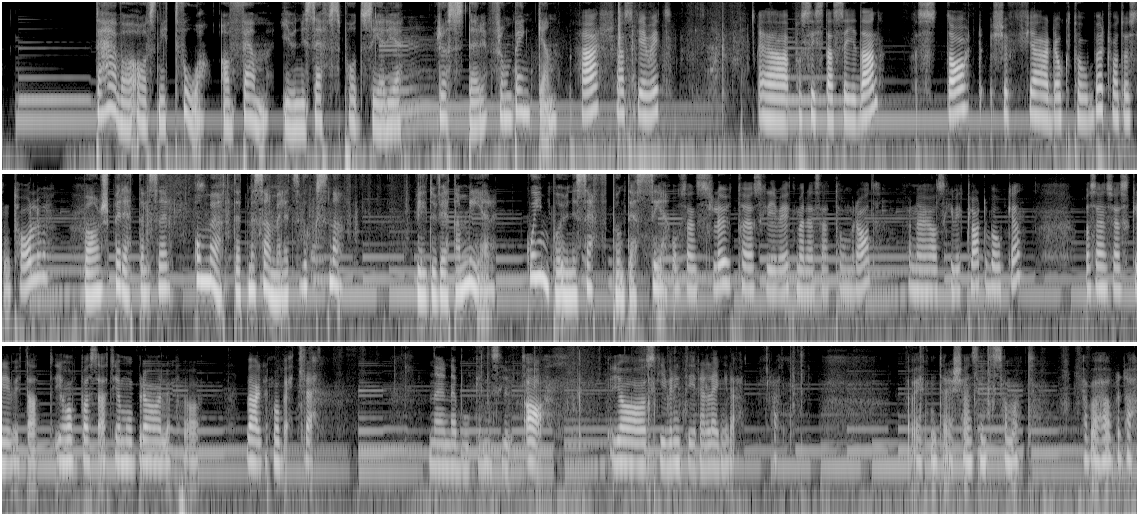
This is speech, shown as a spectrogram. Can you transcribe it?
Det här var avsnitt två av fem i Unicefs poddserie Röster från bänken. Här har jag skrivit eh, på sista sidan. Start 24 oktober 2012. Barns berättelser om mötet med samhällets vuxna. Vill du veta mer? Gå in på unicef.se. Och sen slut har jag skrivit med en så här tom rad. För när jag har skrivit klart i boken. Och sen så har jag skrivit att jag hoppas att jag mår bra eller på väg att må bättre. När den där boken är slut? Ja. Jag skriver inte i den längre. För att jag vet inte, det känns inte som att jag behöver det.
